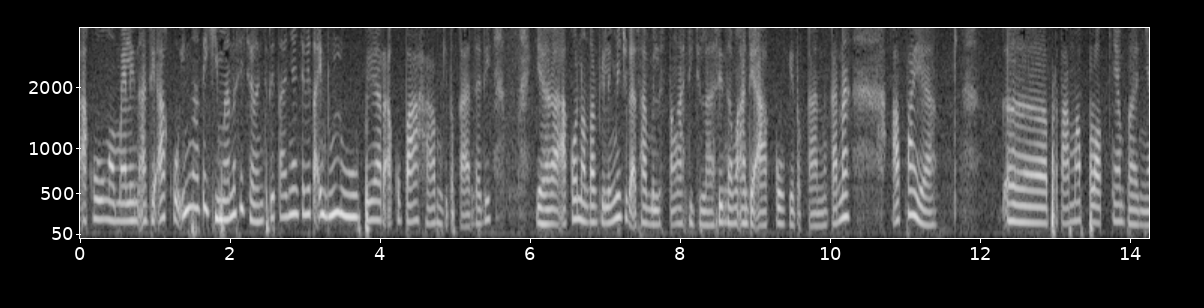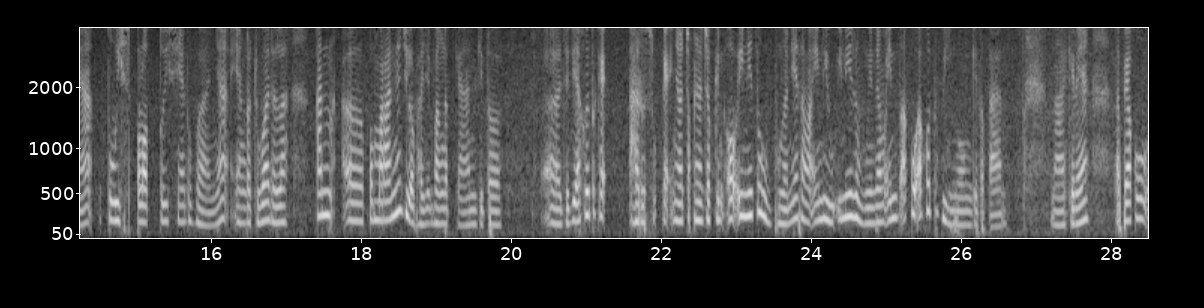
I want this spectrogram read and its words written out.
aku ngomelin adik aku ini nanti gimana sih jalan ceritanya? Ceritain dulu biar aku paham gitu kan. Jadi ya aku nonton filmnya juga sambil setengah dijelasin sama adik aku gitu kan. Karena apa ya e, pertama plotnya banyak twist plot twistnya itu banyak. Yang kedua adalah kan e, pemerannya juga banyak banget kan gitu. E, jadi aku tuh kayak harus kayak nyocok nyocokin oh ini tuh hubungannya sama ini ini hubungannya sama ini. Aku aku tuh bingung gitu kan nah akhirnya tapi aku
